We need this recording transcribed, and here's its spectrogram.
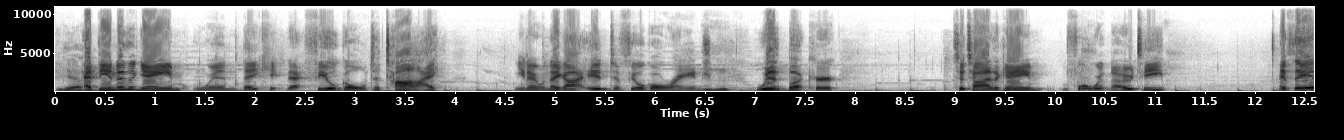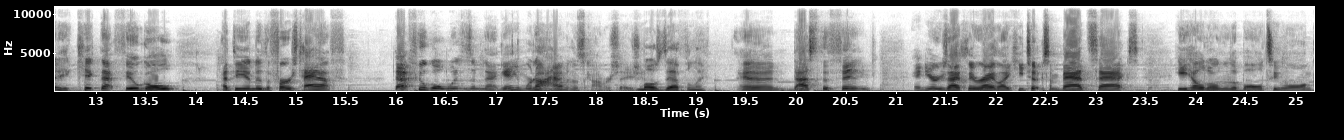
Yeah. At the end of the game, when they kicked that field goal to tie, you know, when they got into field goal range Mm-hmm. with Butker to tie the game before it went to OT, if they had kicked that field goal at the end of the first half, that field goal wins them that game. We're not having this conversation. Most definitely. And that's the thing. And you're exactly right. Like he took some bad sacks. He held on to the ball too long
